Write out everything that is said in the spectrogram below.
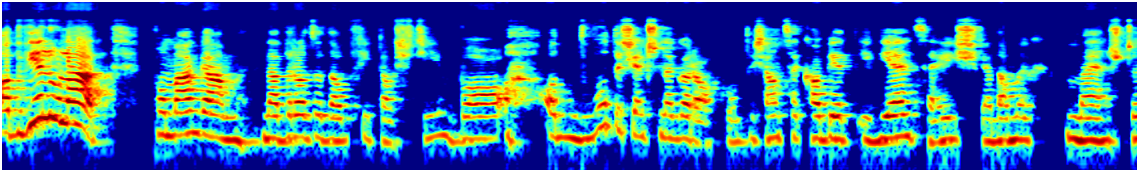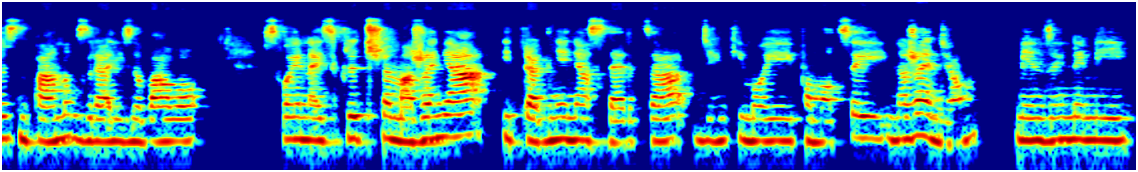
Od wielu lat pomagam na drodze do obfitości, bo od 2000 roku tysiące kobiet i więcej świadomych mężczyzn, panów zrealizowało swoje najskrytsze marzenia i pragnienia serca dzięki mojej pomocy i narzędziom, między innymi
